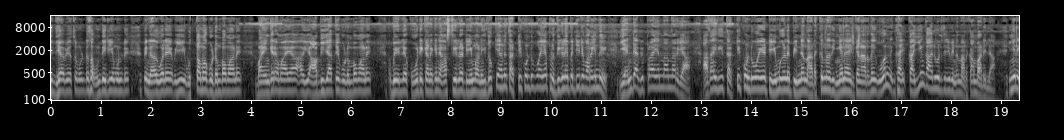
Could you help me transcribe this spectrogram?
വിദ്യാഭ്യാസമുണ്ട് സൗന്ദര്യമുണ്ട്. പിന്നെ അതുപോലെ ഈ ഉത്തമ കുടുംബമാണ് ഭയങ്കരമായ ഈ ആഭിജാത്യ കുടുംബമാണ് വലിയ കോടിക്കണക്കിന് ആസ്തിയുള്ള ടീമാണ്. ഇതൊക്കെയാണ് തട്ടിക്കൊണ്ടുപോയ പ്രതികളെ പറ്റിയിട്ട് പറയുന്നത്. എന്റെ അഭിപ്രായം എന്താണെന്നറിയാം? അതായത് ഈ തട്ടിക്കൊണ്ടുപോയ ടീമുകൾ പിന്നെ നടക്കുന്നത് ഇങ്ങനെ ആയിരിക്കണം നടന്നത് ഓൻ കയ്യും കാലും എടുത്തിട്ട് പിന്നെ നടക്കാൻ പാടില്ല. ഇങ്ങനെ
